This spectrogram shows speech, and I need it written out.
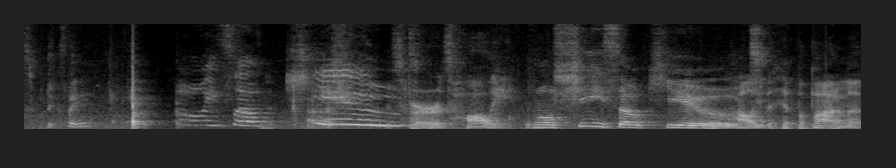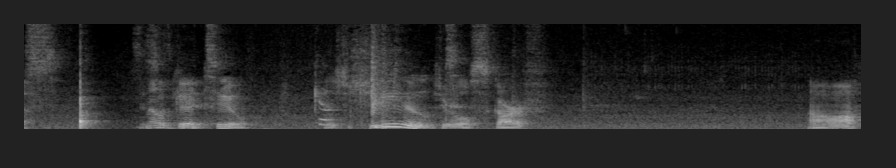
Super excited. He's so uh, It's cute. her, it's Holly. Well, she's so cute. Holly the Hippopotamus. It's Smells so good cute. too. Isn't she cute. She got a little scarf. Aw,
